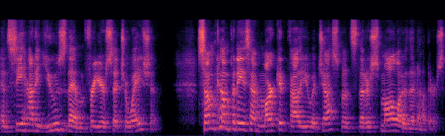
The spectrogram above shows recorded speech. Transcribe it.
and see how to use them for your situation. Some companies have market value adjustments that are smaller than others.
